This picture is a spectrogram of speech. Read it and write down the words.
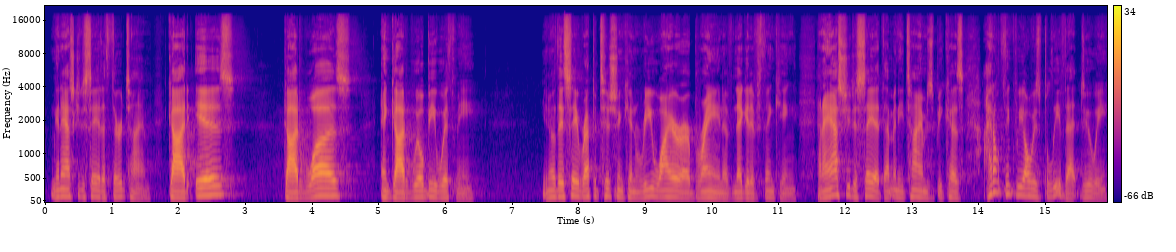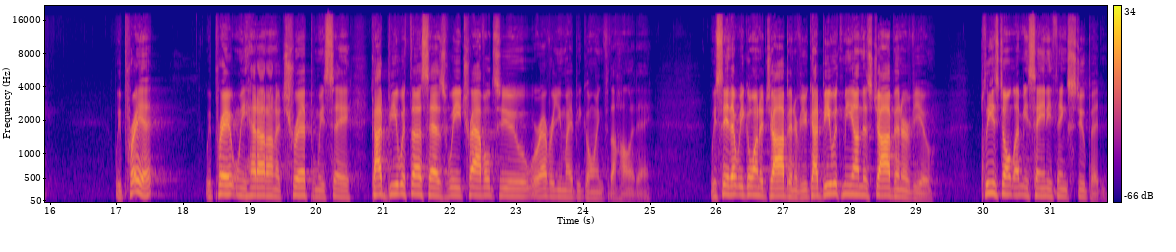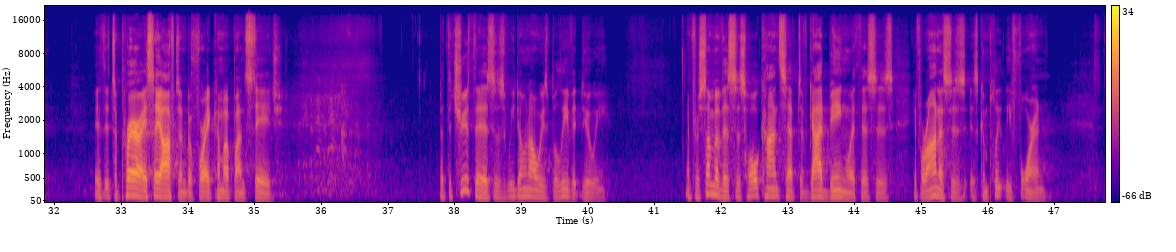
I'm going to ask you to say it a third time. God is, God was, and God will be with me. You know, they say repetition can rewire our brain of negative thinking. And I ask you to say it that many times because I don't think we always believe that, do we? We pray it. We pray it when we head out on a trip and we say, God, be with us as we travel to wherever you might be going for the holiday. We say that we go on a job interview. God, be with me on this job interview. Please don't let me say anything stupid. It's a prayer I say often before I come up on stage. but the truth is, is we don't always believe it, do we? And for some of us, this whole concept of God being with us is, if we're honest, is, is completely foreign.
